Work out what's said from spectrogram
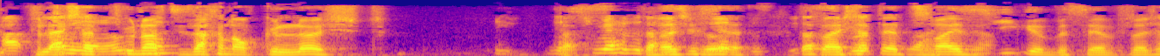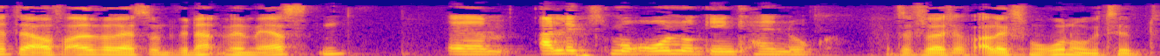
Ah, vielleicht hat Jonas die Sachen auch gelöscht. Das, wäre das, vielleicht, das, das, vielleicht hat er zwei Siege ja. bisher. Vielleicht hat er auf Alvarez und wen hatten wir im ersten? Ähm, Alex Morono gegen Kai Nook. Hat er vielleicht auf Alex Morono getippt?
